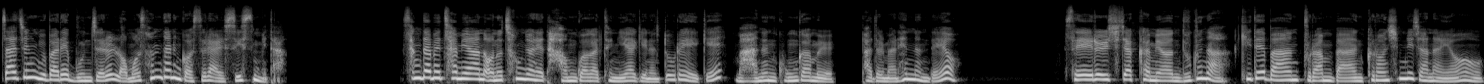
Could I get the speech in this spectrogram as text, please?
짜증 유발의 문제를 넘어선다는 것을 알 수 있습니다. 상담에 참여한 어느 청년의 다음과 같은 이야기는 또래에게 많은 공감을 받을 만 했는데요. 새해를 시작하면 누구나 기대 반, 불안 반 그런 심리잖아요.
